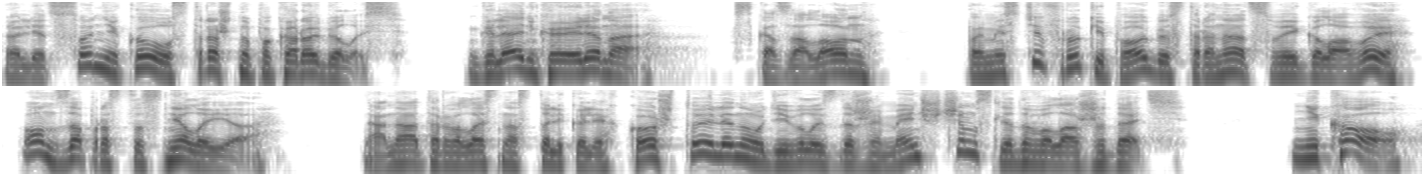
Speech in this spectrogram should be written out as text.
Лицо Никоу страшно покоробилось. «Глянь-ка, Елена!» — сказал он. Поместив руки по обе стороны от своей головы, он запросто снял её. Она оторвалась настолько легко, что Елена удивилась даже меньше, чем следовало ожидать. «Никоу!»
